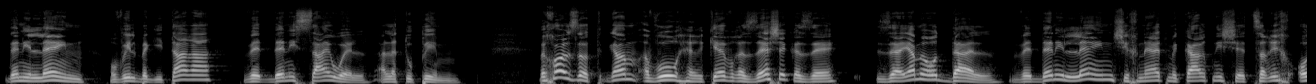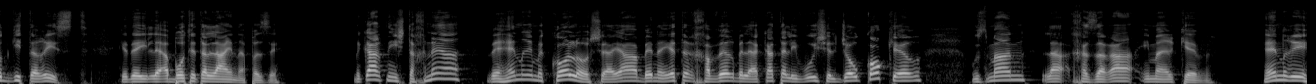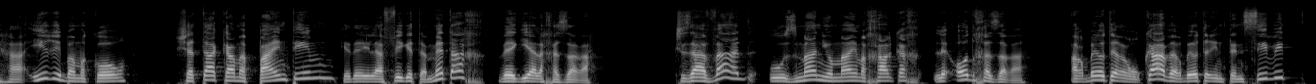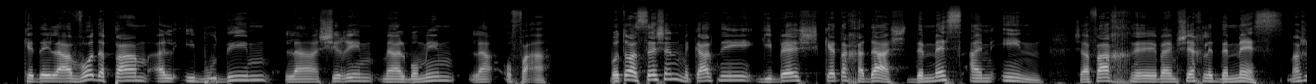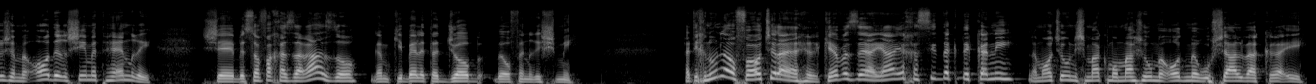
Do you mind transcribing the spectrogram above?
דני ליין הוביל בגיטרה, ודני סייוול על התופים. בכל זאת, גם עבור הרכב רזה שכזה, זה היה מאוד דל, ודני ליין שכנע את מקארטני שצריך עוד גיטריסט כדי לעבות את ה lineup הזה. מקארטני השתכנע, והנרי מקולו, שהיה בין היתר חבר בלהקת הליווי של ג'ו קוקר, הוזמן לחזרה עם ההרכב. הנרי, האירי במקור, שתה כמה פיינטים כדי להפיג את המתח והגיע לחזרה. כשזה עבד, הוא הוזמן יומיים אחר כך לעוד חזרה, הרבה יותר ארוכה והרבה יותר אינטנסיבית, כדי לעבוד הפעם על עיבודים לשירים מהאלבומים להופעה. באותו הסשן מקארטני גיבש קטע חדש, The Mess I'm In, שהפך uh, בהמשך ל-The Mess, משהו שמאוד הרשים את הנרי, שבסוף החזרה הזו גם קיבל את הג'וב באופן רשמי. התכנון להופעות של ההרכב הזה היה יחסית דקדקני, למרות שהוא נשמע כמו משהו מאוד מרושל ואקראי.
